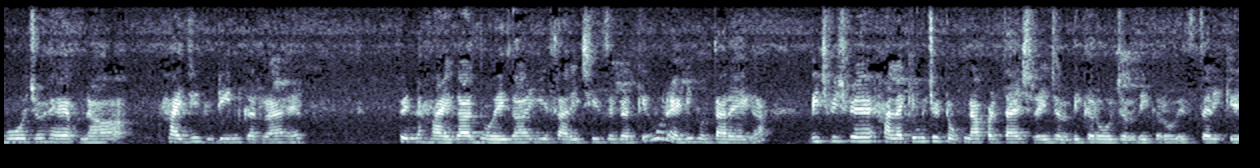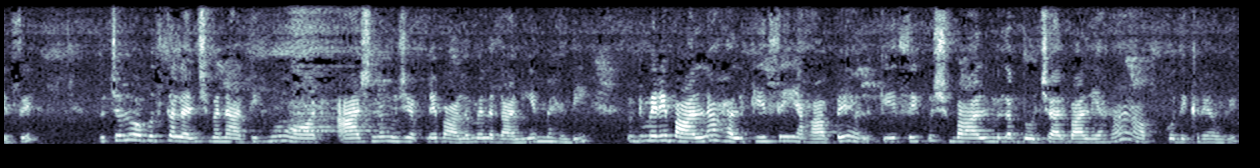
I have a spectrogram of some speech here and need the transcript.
वो जो है अपना हाइजीन रूटीन कर रहा है। फिर नहाएगा, धोएगा, ये सारी चीज़ें करके वो रेडी होता रहेगा। बीच बीच में हालाँकि मुझे टोकना पड़ता है, श्रेय, जल्दी करो जल्दी करो, इस तरीके से। तो चलो, अब उसका लंच बनाती हूँ और आज ना मुझे अपने बालों में लगानी है मेहंदी, क्योंकि तो मेरे बाल ना हल्के से यहाँ पे, हल्के से कुछ बाल मतलब दो चार बाल यहाँ आपको दिख रहे होंगे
